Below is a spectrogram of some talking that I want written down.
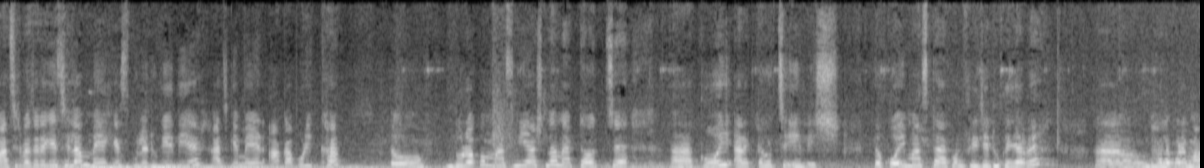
মাছের বাজারে গেছিলাম মেয়েকে স্কুলে ঢুকিয়ে দিয়ে আজকে মেয়ের আঁকা পরীক্ষা। তো দু রকম মাছ নিয়ে আসলাম একটা হচ্ছে কই আর একটা হচ্ছে ইলিশ। তো কই মাছটা এখন ফ্রিজে ঢুকে যাবে। ভালো করে মা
